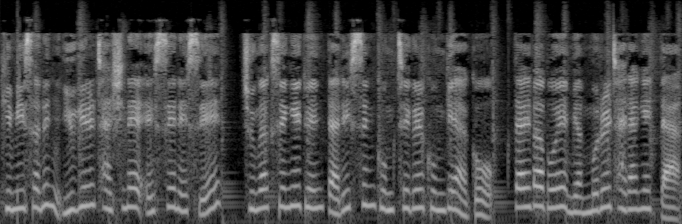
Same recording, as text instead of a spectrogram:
김희선은 6일 자신의 SNS에 중학생이 된 딸이 쓴 공책을 공개하고 딸바보의 면모를 자랑했다.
